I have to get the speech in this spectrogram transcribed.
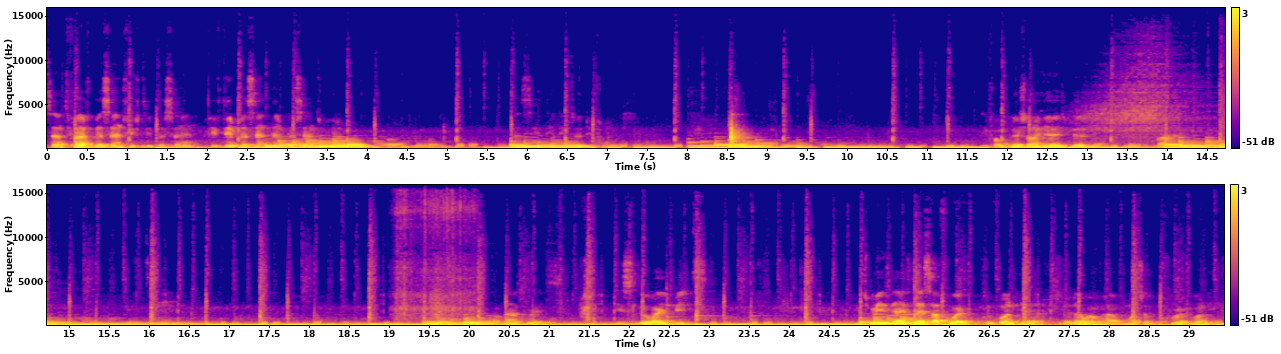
75 percent 50 percent 15 percent 10 percent one let's little difference. The formulation here is based on 75 15 it's lower a bit which means there is lesser fuel to burn here. The other one will have much of fuel burning.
